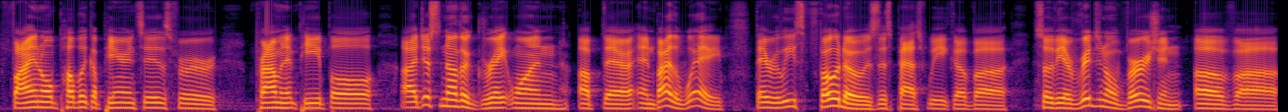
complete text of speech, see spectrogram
final public appearances for prominent people. Uh, just another great one up there. And by the way, they released photos this past week of uh, so the original version of uh,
